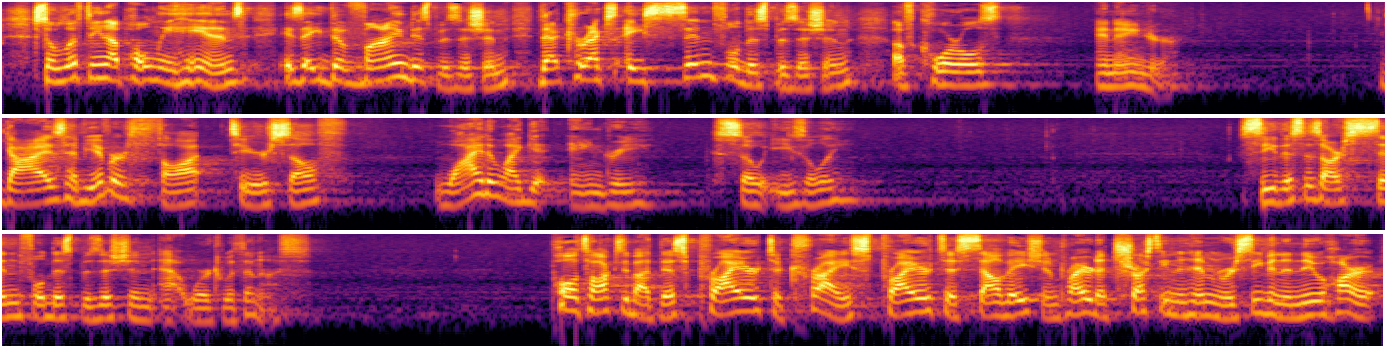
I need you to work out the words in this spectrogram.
So, lifting up holy hands is a divine disposition that corrects a sinful disposition of quarrels and anger. Guys, have you ever thought to yourself, why do I get angry so easily? See, this is our sinful disposition at work within us. Paul talks about this prior to Christ, prior to salvation, prior to trusting in Him and receiving a new heart,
